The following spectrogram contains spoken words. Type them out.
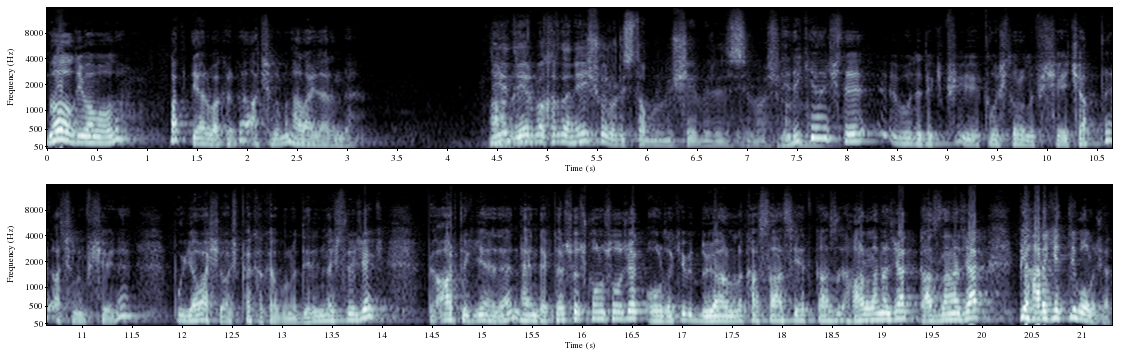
Ne oldu İmamoğlu? Bak Diyarbakır'da açılımın halaylarında. Niye Diyarbakır'da ne iş olur İstanbul Büyükşehir Belediyesi Başkanı? Dedik ya işte bu dedik Kılıçdaroğlu fişeği çaktı, açılım fişeğini. Bu yavaş yavaş PKK bunu derinleştirecek ve artık yeniden hendekler söz konusu olacak. Oradaki bir duyarlılık, hassasiyet gaz, harlanacak, gazlanacak bir hareketlilik olacak.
